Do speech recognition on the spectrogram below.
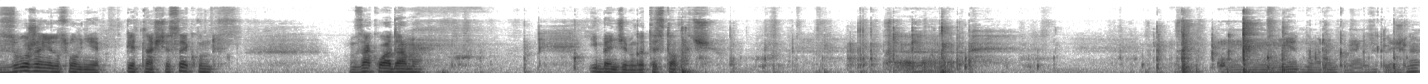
Złożenie dosłownie 15 sekund. Zakładam i będziemy go testować. Eee, Jedną ręką jak zwykle źle.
